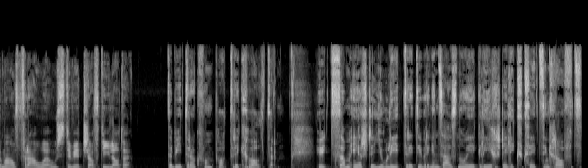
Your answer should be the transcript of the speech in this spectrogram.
um auch Frauen aus der Wirtschaft einzuladen. Der Beitrag von Patrick Walter. Heute, am 1. Juli, tritt übrigens auch das neue Gleichstellungsgesetz in Kraft.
